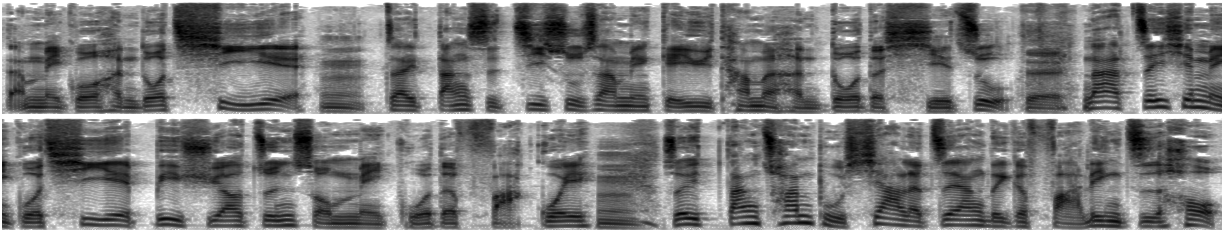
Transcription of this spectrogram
但美国很多企业，嗯，在当时技术上面给予他们很多的协助。对，那这些美国企业必须要遵守美国的法规。嗯，所以当川普下了这样的一个法令之后，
